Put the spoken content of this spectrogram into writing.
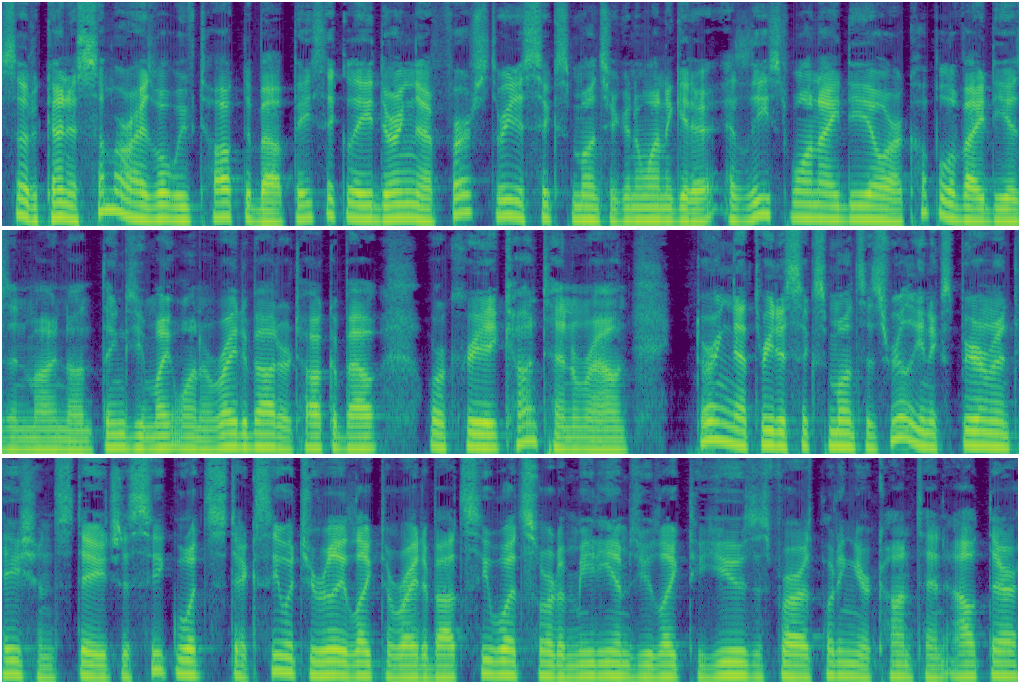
So to kind of summarize what we've talked about, basically during that first three to six months, you're going to want to get a, at least one idea or a couple of ideas in mind on things you might want to write about or talk about or create content around during that three to six months, it's really an experimentation stage to see what sticks, see what you really like to write about, see what sort of mediums you like to use as far as putting your content out there,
